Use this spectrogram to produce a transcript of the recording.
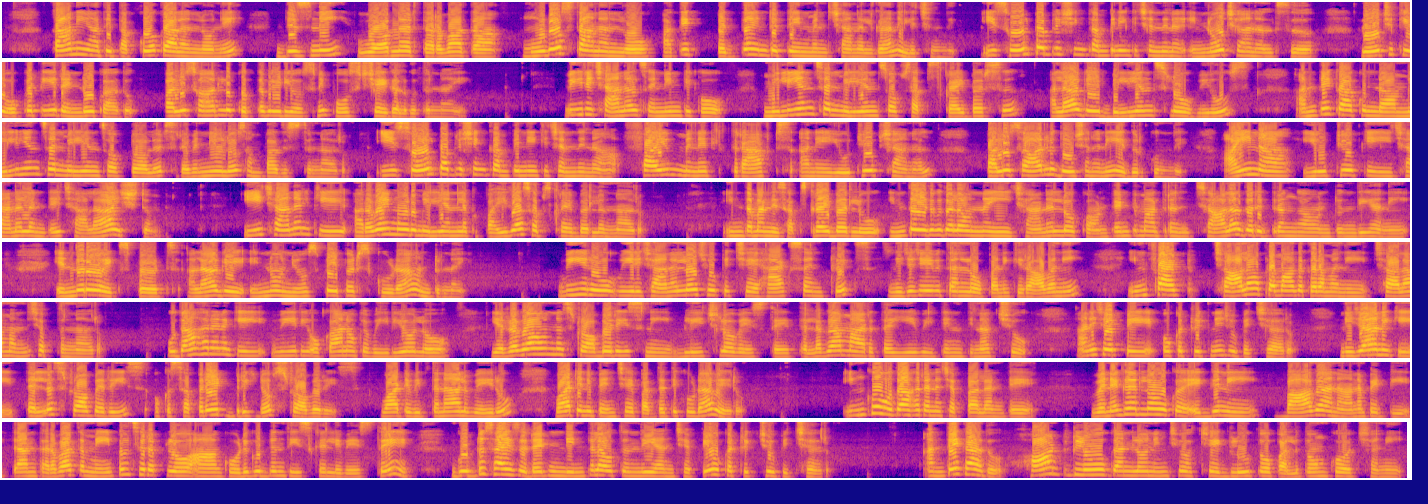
కానీ అతి తక్కువ కాలంలోనే డిజ్నీ వార్నర్ తర్వాత మూడో స్థానంలో అతి పెద్ద ఎంటర్టైన్మెంట్ ఛానల్గా నిలిచింది. ఈ సోల్ పబ్లిషింగ్ కంపెనీకి చెందిన ఎన్నో ఛానల్స్ రోజుకి ఒకటి రెండు కాదు పలుసార్లు కొత్త వీడియోస్ని పోస్ట్ చేయగలుగుతున్నాయి. వీరి channels ఎన్నింటికో millions and millions of subscribers అలాగే బిలియన్స్లో వ్యూస్ అంతేకాకుండా millions and millions of dollars రెవెన్యూలో సంపాదిస్తున్నారు. ఈ సోల్ పబ్లిషింగ్ కంపెనీకి చెందిన ఫైవ్ మినిట్ క్రాఫ్ట్స్ అనే యూట్యూబ్ ఛానల్ పలుసార్లు దూషణని ఎదుర్కొంది. అయినా యూట్యూబ్కి ఈ ఛానల్ అంటే చాలా ఇష్టం. ఈ ఛానల్కి అరవై మూడు మిలియన్లకు పైగా సబ్స్క్రైబర్లు ఉన్నారు ఇంతమంది సబ్స్క్రైబర్లు ఇంత ఎదుగుదల ఉన్న ఈ ఛానల్లో కాంటెంట్ మాత్రం చాలా దరిద్రంగా ఉంటుంది అని ఎందరో ఎక్స్పర్ట్స్ అలాగే ఎన్నో న్యూస్ పేపర్స్ కూడా ఉంటున్నాయి వీరు వీరి ఛానల్లో చూపించే హ్యాక్స్ అండ్ ట్రిక్స్ నిజ జీవితంలో పనికి రావని ఇన్ఫ్యాక్ట్ చాలా ప్రమాదకరమని చాలామంది చెప్తున్నారు. ఉదాహరణకి వీరి ఒకానొక వీడియోలో ఎర్రగా ఉన్న స్ట్రాబెర్రీస్ని బ్లీచ్లో వేస్తే తెల్లగా మారతాయి వీటిని తినచ్చు అని చెప్పి ఒక ట్రిక్ని చూపించారు. నిజానికి తెల్ల స్ట్రాబెర్రీస్ ఒక సపరేట్ బ్రీడ్ ఆఫ్ స్ట్రాబెర్రీస్. వాటి విత్తనాలు వేరు వాటిని పెంచే పద్ధతి కూడా వేరు. ఇంకో ఉదాహరణ చెప్పాలంటే వెనగర్లో ఒక ఎగ్ని బాగా నానబెట్టి దాని తర్వాత మేపుల్ సిరప్లో ఆ కోడిగుడ్డును తీసుకెళ్ళి వేస్తే గుడ్డు సైజ్ రెండింతలవుతుంది అని చెప్పి ఒక ట్రిక్ చూపించారు. అంతేకాదు హాట్ గ్లూ గన్లో నుంచి వచ్చే గ్లూతో పళ్ళు తోముకోవచ్చని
